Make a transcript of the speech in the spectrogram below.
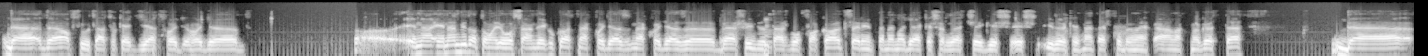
De, de abszolút látok egy ilyet, hogy, hogy én, én nem vitatom a jó szándékukat, meg hogy ez, meg hogy ez belső indításból fakad, szerintem egy nagy elkeseredettség és, és időként mentes problémák állnak mögötte, de,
